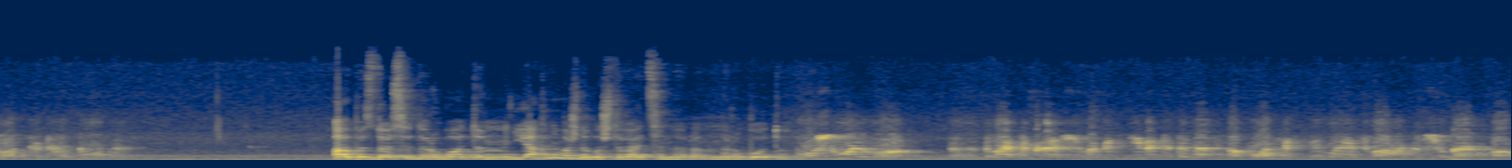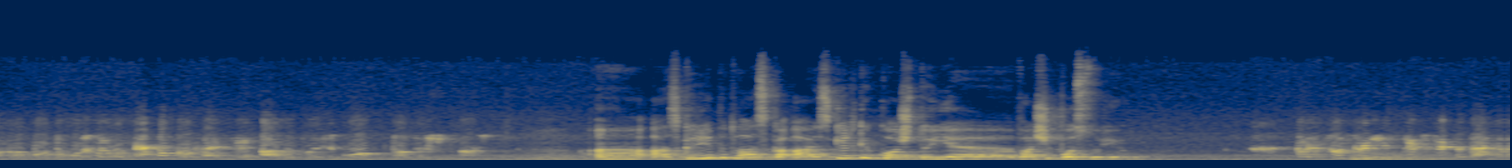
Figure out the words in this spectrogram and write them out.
досвід роботи. А без досвіду роботи ніяк не можна влаштуватися на, на роботу. Можливо, А, скажіть, будь ласка, а скільки коштує ваші послуги? При зустрічі всі питання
